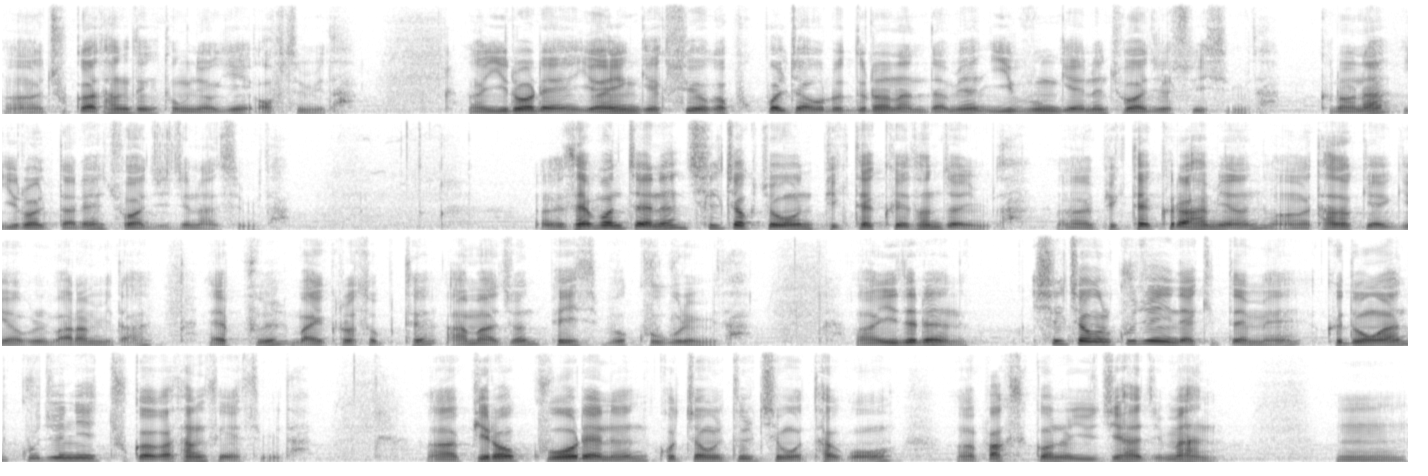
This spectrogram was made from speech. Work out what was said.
어, 주가 상승 동력이 없습니다. 어, 1월에 여행객 수요가 폭발적으로 늘어난다면 2분기에는 좋아질 수 있습니다. 그러나 1월 달에 좋아지진 않습니다. 어, 세 번째는 실적 좋은 빅테크의 선전입니다. 어, 빅테크라 하면 어, 다섯 개의 기업을 말합니다. 애플, 마이크로소프트, 아마존, 페이스북, 구글입니다. 어, 이들은 실적을 꾸준히 냈기 때문에 그동안 꾸준히 주가가 상승했습니다. 어, 비록 9월에는 고점을 뚫지 못하고 어, 박스권을 유지하지만 음,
